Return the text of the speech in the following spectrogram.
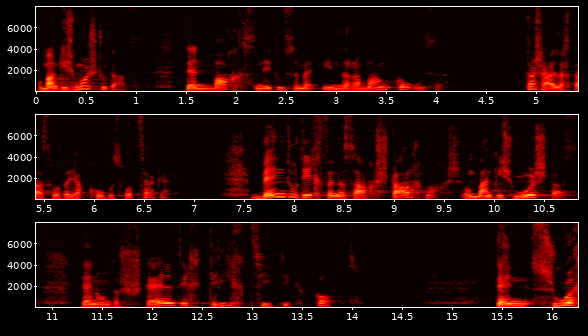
und manchmal musst du das, dann mach es nicht aus einem inneren Manko raus. Das ist eigentlich das, was der Jakobus sagen will. Wenn du dich für eine Sache stark machst, und manchmal musst du das, dann unterstell dich gleichzeitig Gott. Dann such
